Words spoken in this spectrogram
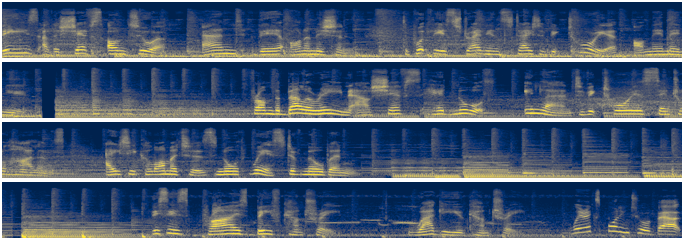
are the chefs on tour, and they're on a mission to put the Australian state of Victoria on their menu. From the Bellarine, our chefs head north, inland to Victoria's Central Highlands, 80 kilometres northwest of Melbourne. This is prize beef country, Wagyu country. We're exporting to about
